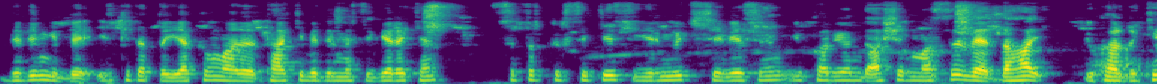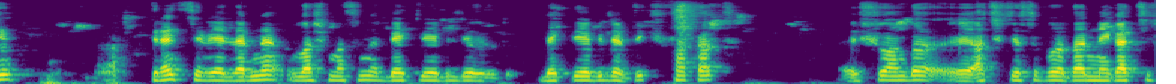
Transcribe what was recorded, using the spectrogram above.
dediğim gibi ilk etapta yakın vadede takip edilmesi gereken 0.48-23 seviyesinin yukarı yönde aşılması ve daha yukarıdaki direnç seviyelerine ulaşmasını bekleyebilirdik. Fakat e, şu anda e, açıkçası burada negatif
